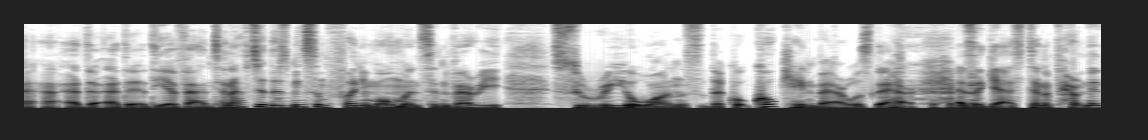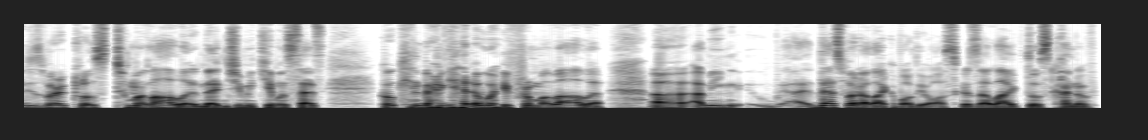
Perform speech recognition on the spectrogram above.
at, the, at the, the event. And after there's been some funny moments and very surreal ones. The co- cocaine bear was there as a guest, and apparently he's very close to Malala. And then Jimmy Kimmel says, "Cocaine bear, get away from Malala." Uh, I mean, that's what I like about the Oscars. I like those kind of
